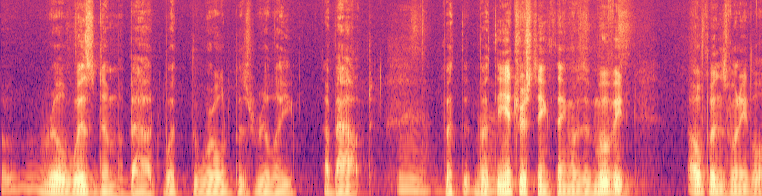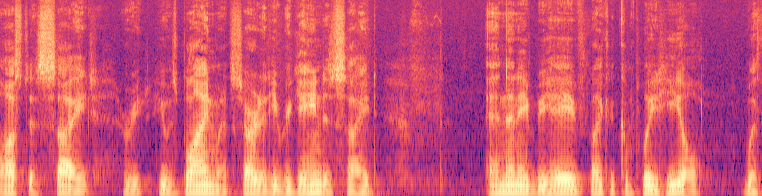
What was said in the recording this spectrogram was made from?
real wisdom about what the world was really about. Mm. But the, but the mm. interesting thing was the movie opens when he lost his sight. He was blind when it started. He regained his sight, and then he behaved like a complete heel with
